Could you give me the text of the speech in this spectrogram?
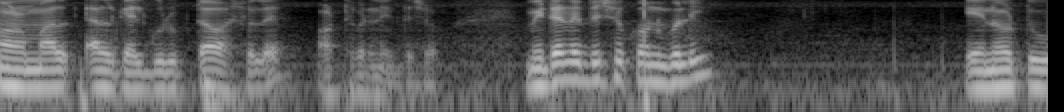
normal alkyl গ্রুপটাও আসলে অর্থপ্যারা নির্দেশক। মেটা নির্দেশক কোনগুলি? NO two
